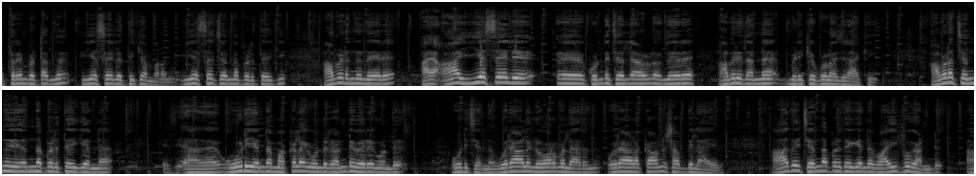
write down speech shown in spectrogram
എത്രയും പെട്ടെന്ന് ഇ എസ് ഐയിൽ എത്തിക്കാൻ പറഞ്ഞു. ഇ എസ് ഐ ചെന്നപ്പോഴത്തേക്ക് അവിടെ നിന്ന് നേരെ ആ ഇ എസ് ഐയിൽ കൊണ്ട് ചെല്ലാനുള്ള നേരെ അവർ തന്നെ മെഡിക്കൽ കോളേജിലാക്കി. അവിടെ ചെന്ന് ചെന്നപ്പോഴത്തേക്ക് തന്നെ ഓടി എന്റെ മക്കളെയും കൊണ്ട് രണ്ടുപേരെയും കൊണ്ട് ഓടി ചെന്ന്. ഒരാൾ നോർമലായിരുന്നു ഒരാളെക്കാണ് ഷബ്ദിലായത് അത് ചെന്നപ്പോഴത്തേക്ക് എന്റെ വൈഫ് കണ്ട്. ആ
